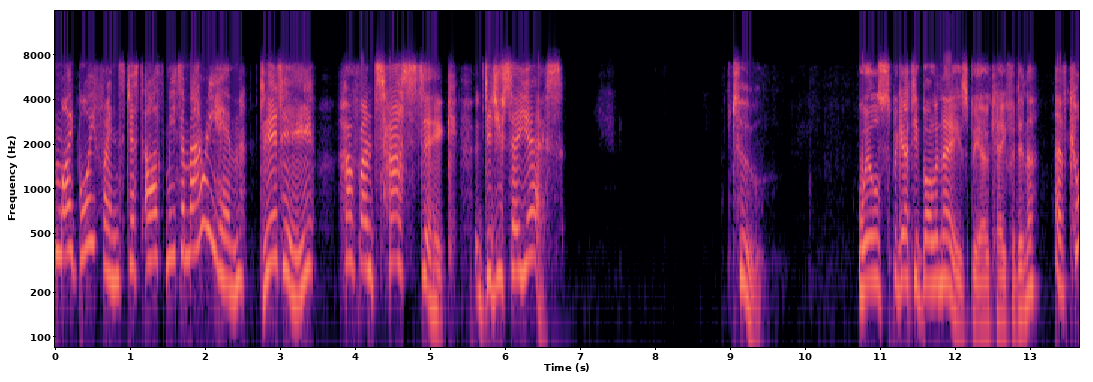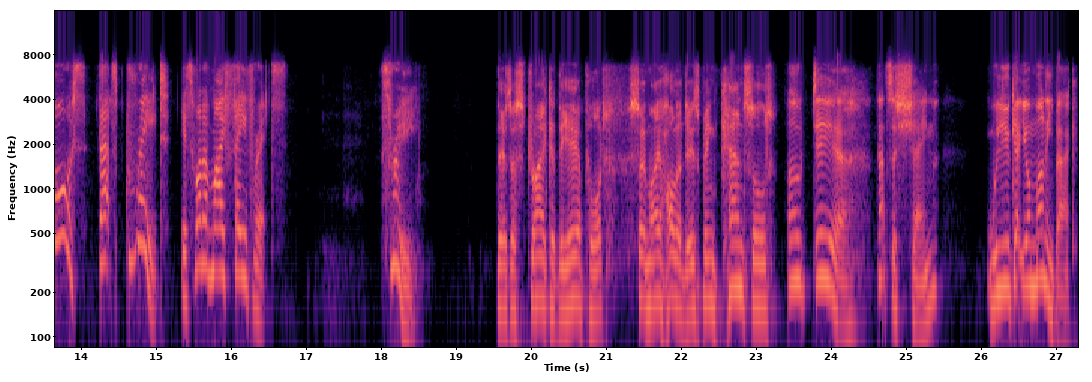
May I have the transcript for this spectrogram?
My boyfriend's just asked me to marry him. Did he? How fantastic! Did you say yes? 2. Will spaghetti bolognese be okay for dinner? Of course. That's great. It's one of my favourites. 3. There's a strike at the airport, so my holiday's been cancelled. Oh dear, that's a shame. Will you get your money back?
